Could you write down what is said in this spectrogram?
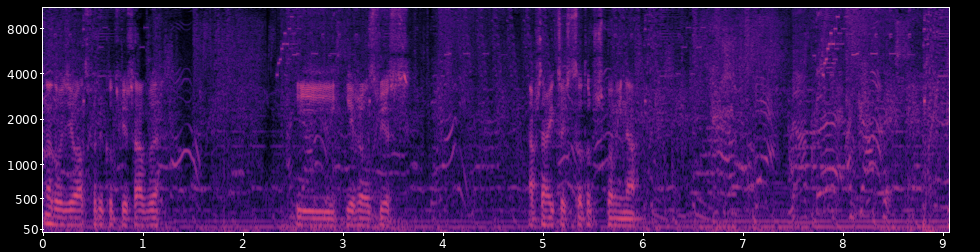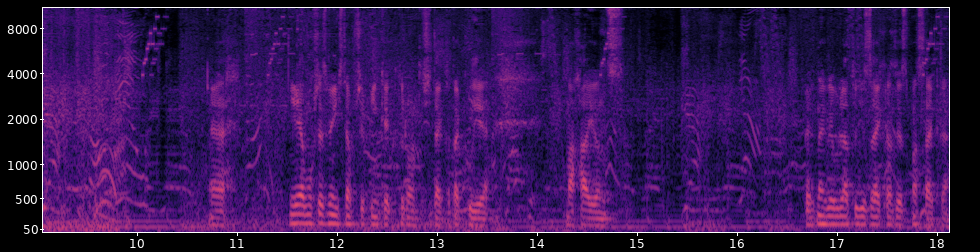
No to będzie łatwe, tylko dwie żaby. I jeżeli rozwiesz, a przynajmniej coś, co to przypomina. Ech, nie, ja muszę zmienić tą przypinkę, którą to się tak atakuje, machając. Jak nagle wylatuje za ekran, to jest masakra.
